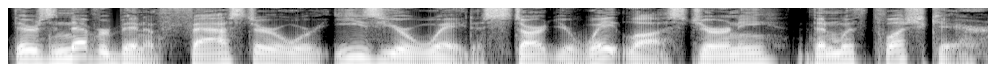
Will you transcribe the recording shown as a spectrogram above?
There's never been a faster or easier way to start your weight loss journey than with PlushCare.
